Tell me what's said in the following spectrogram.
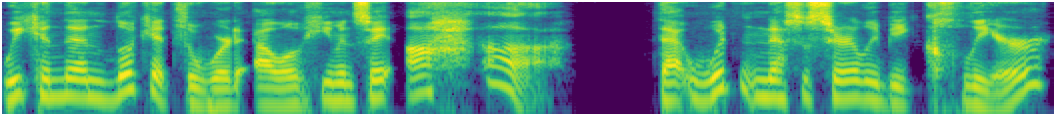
we can then look at the word Elohim and say, aha, that wouldn't necessarily be clear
